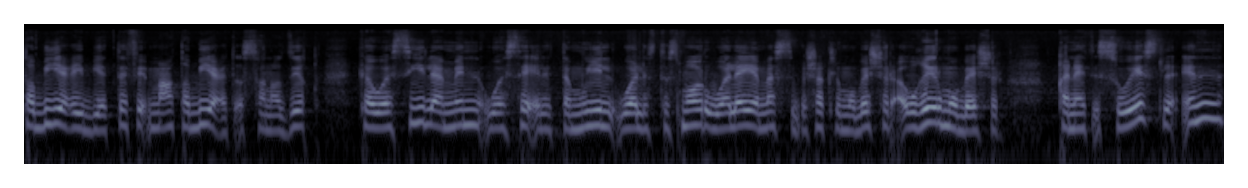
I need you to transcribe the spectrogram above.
طبيعي بيتفق مع طبيعة الصناديق كوسيلة من وسائل التمويل والاستثمار ولا يمس بشكل مباشر أو غير مباشر قناة السويس لأن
